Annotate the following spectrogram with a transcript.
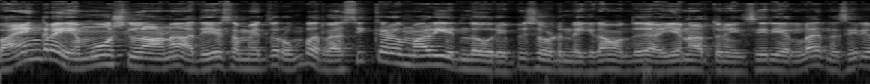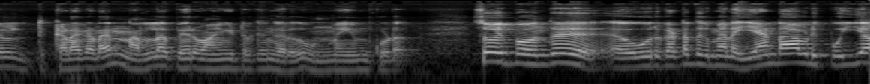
பயங்கர எமோஷ்னலான அதே சமயத்தில் ரொம்ப ரசிக்கிற மாதிரி இருந்த ஒரு எபிசோடு இன்றைக்கி தான் வந்து ஐயனார் துணை சீரியலில் இந்த சீரியல் கடகடன்னு நல்ல பேர் வாங்கிட்டு இருக்குங்கிறது உண்மையும் கூட. ஸோ இப்போ வந்து ஒரு கட்டத்துக்கு மேலே ஏன்டா அப்படி பொய்யா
